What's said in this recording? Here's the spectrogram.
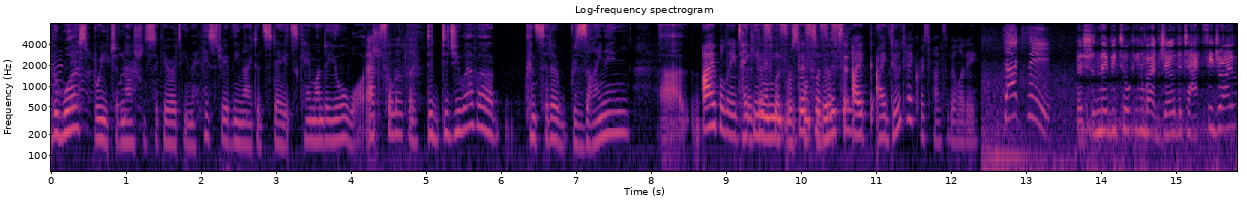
The worst breach of national security in the history of the United States came under your watch. Absolutely. Did, did you ever consider resigning? Uh, I believe that taking this any was, this was a, responsibility? I, I do take responsibility. Taxi! Shouldn't they be talking about Joe the taxi driver?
